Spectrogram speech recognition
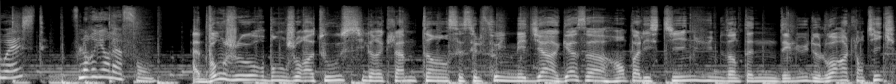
Ouest, Florian Lafont. Bonjour, bonjour à tous. Ils réclament un cessez-le-feu immédiat à Gaza, en Palestine. Une vingtaine d'élus de Loire-Atlantique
